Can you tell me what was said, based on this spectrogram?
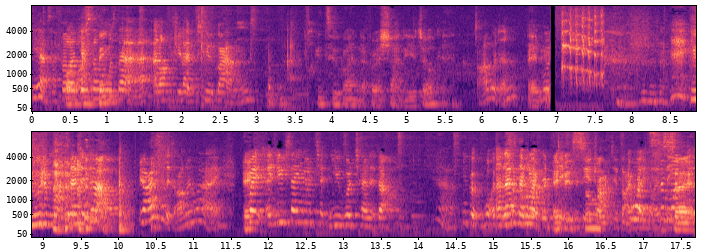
Yes, I feel Well, like if I someone think- was there and offered you like two grand, fucking two grand for a shag. Are you joking? I wouldn't. Babe, You wouldn't want to turn it down. Yeah, I said it down. No way. If- Wait, are you saying you'd t- you would turn it down? Yeah. Yeah, but what if Unless they were like someone- ridiculously someone- attractive that I What, really want to see. someone- Say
